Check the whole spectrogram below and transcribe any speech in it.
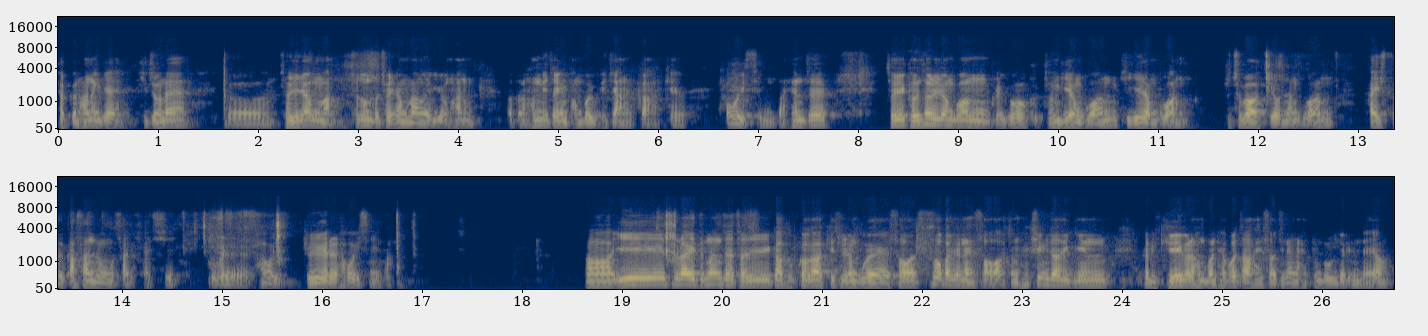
접근하는 게 기존의 그 전력망, 초전도 전력망을 이용한 어떤 합리적인 방법이 되지 않을까 이렇게 보고 있습니다. 현재 저희 건설연구원 그리고 그 전기연구원, 기계연구원, 기초과학지원연구원, 카이스트 가스안전공사 같이 일을 하고 교류회를 하고 있습니다. 어, 이 슬라이드는 저희가 국가과학기술연구회에서 수소 관련해서 좀 핵심적인 그런 기획을 한번 해보자 해서 진행을 했던 부분들인데요.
